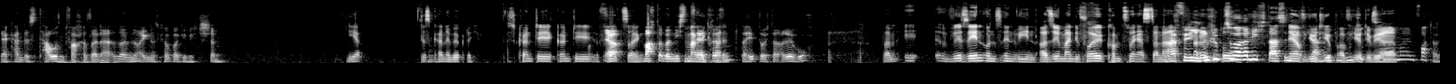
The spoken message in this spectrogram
der kann das tausendfache seiner, Mhm. seines eigenes Körpergewicht stemmen. Ja, das kann er wirklich. Das könnt ihr, könnt ihr Ja, vorzeigen. macht aber ich Fan-Treffen, da hebt ihr euch dann alle hoch. Beim, äh, wir sehen uns in Wien. Also ich meine, die Folge kommt zwar erst danach. Ja, für die YouTube-Zuhörer nicht, da sind Ja, auf YouTube, auf YouTube, YouTube-Zuhörer ja. mal ein Vorteil.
